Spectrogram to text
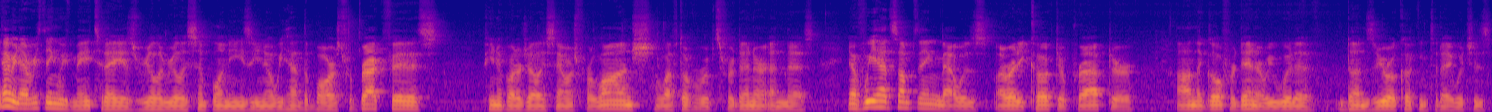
Yeah, I mean, everything we've made today is really, really simple and easy. You know, we had the bars for breakfast, peanut butter jelly sandwich for lunch, leftover ribs for dinner, and this. You know, if we had something that was already cooked or prepped or on the go for dinner, we would have done zero cooking today, which is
